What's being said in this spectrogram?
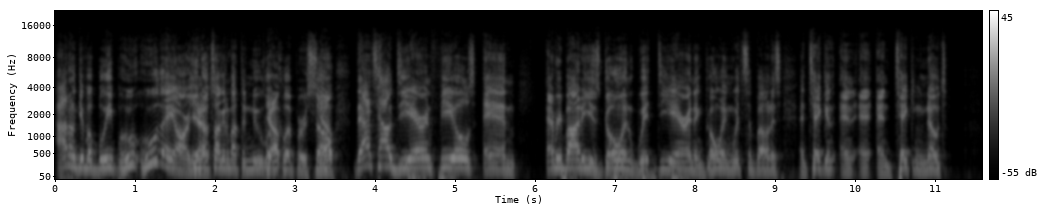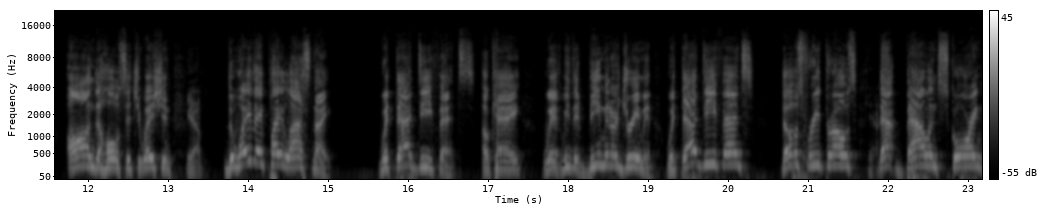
I don't give a bleep who who they are, you Yeah. know, talking about the new look Yep. Clippers. So Yep. that's how De'Aaron feels, and everybody is going with De'Aaron and going with Sabonis and taking and, and, and taking notes on the whole situation. Yeah. The way they played last night with that defense, okay, with we did beaming or dreaming with that defense. Those free throws, Yes. that balanced scoring.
